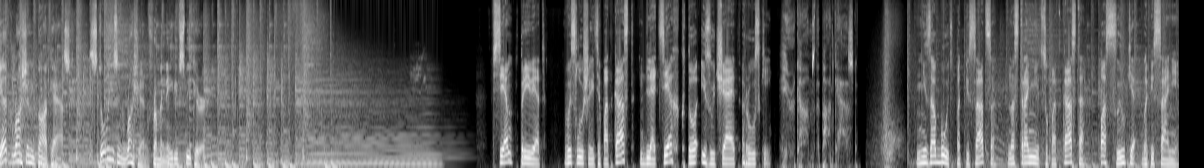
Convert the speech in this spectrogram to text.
Get Russian Podcast. Stories in Russian from a native speaker. Всем привет! Вы слушаете подкаст для тех, кто изучает русский. Here comes the podcast. Не забудь подписаться на страницу подкаста по ссылке в описании.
